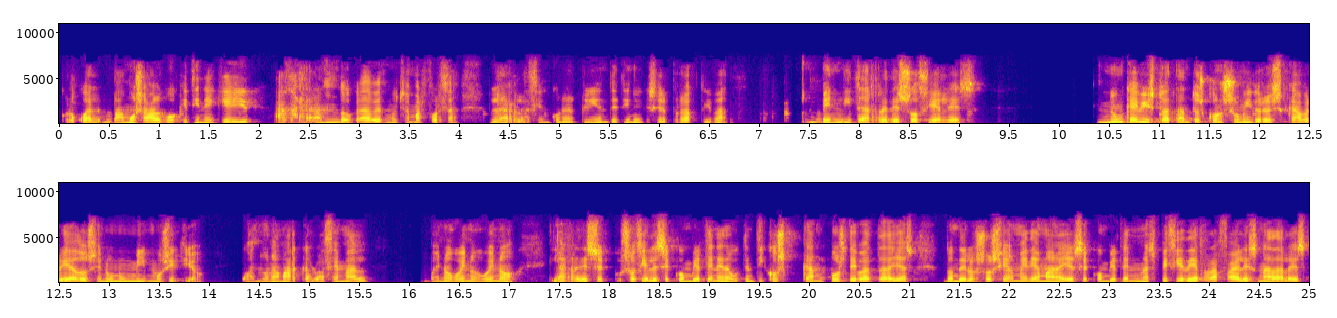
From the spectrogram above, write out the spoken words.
Con lo cual vamos a algo que tiene que ir agarrando cada vez mucha más fuerza. La relación con el cliente tiene que ser proactiva. Benditas redes sociales. Nunca he visto a tantos consumidores cabreados en un mismo sitio. Cuando una marca lo hace mal, bueno, bueno, bueno. Las redes sociales se convierten en auténticos campos de batallas donde los social media managers se convierten en una especie de Rafaeles Nadales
